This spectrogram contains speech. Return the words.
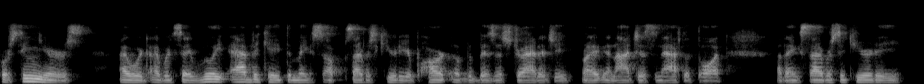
for seniors, I would I would say really advocate to make cybersecurity a part of the business strategy, right, and not just an afterthought. I think cybersecurity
